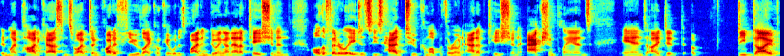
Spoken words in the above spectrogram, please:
in my podcast. And so I've done quite a few like, okay, what is Biden doing on adaptation? And all the federal agencies had to come up with their own adaptation action plans and I did a deep dive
